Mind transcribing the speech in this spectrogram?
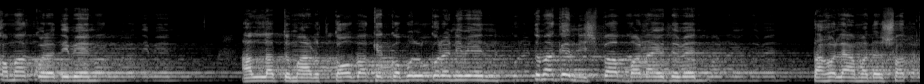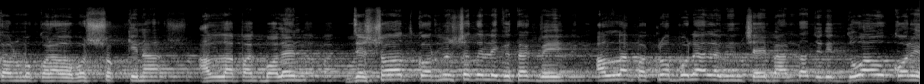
ক্ষমা করে দিবেন। আল্লাহ তোমার তওবাকে কবুল করে নেবেন, তোমাকে নিষ্পাপ বানায় দেবেন। তাহলে আমাদের সৎকর্ম করা আবশ্যক কিনা? আল্লাহ পাক বলেন যে সৎ কর্মের সাথে লেগে থাকবে। আল্লাহ পাক রব্বুল আলামিন সেই বান্দা যদি দোয়াও করে,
